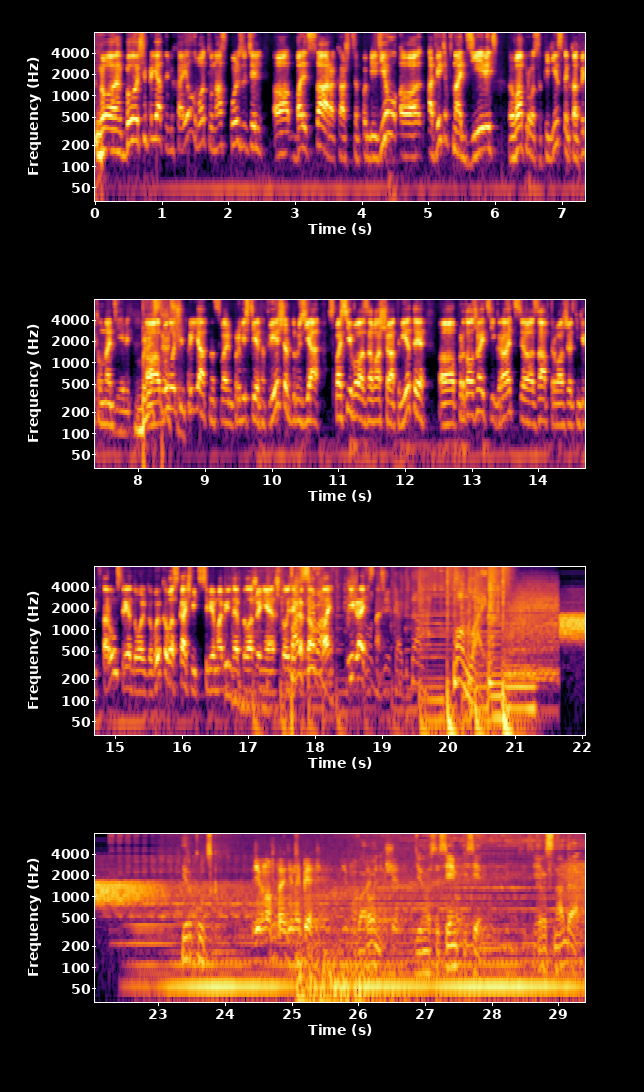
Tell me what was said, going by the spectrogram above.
Но было очень приятно, Михаил. Вот у нас пользователь э, Бальсара, кажется, победил, э, ответив на 9 вопросов. Единственный, кто ответил на 9. А, было очень приятно с вами провести этот вечер, друзья. Спасибо за ваши ответы. А, продолжайте играть. А, завтра вас ждет Никита Старун, в среду Ольга Быкова. Скачивайте себе мобильное приложение «Что, где, когда онлайн» и играйте с нами. когда онлайн. Иркутск. 91,5. Воронеж. 97,7. Краснодар.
